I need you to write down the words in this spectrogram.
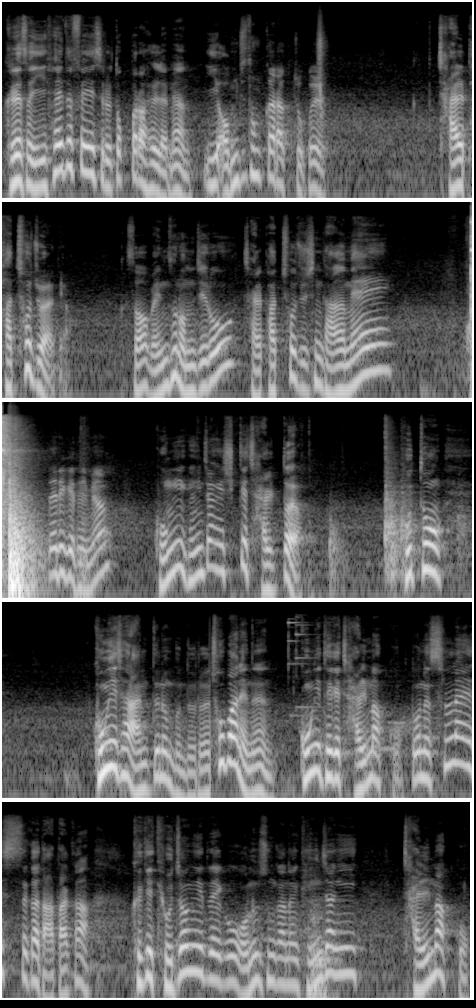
그래서 이 헤드 페이스를 똑바로 하려면 이 엄지손가락 쪽을 잘 받쳐줘야 돼요. 그래서 왼손 엄지로 잘 받쳐주신 다음에 때리게 되면 공이 굉장히 쉽게 잘 떠요. 보통 공이 잘 안 뜨는 분들은 초반에는 공이 되게 잘 맞고 또는 슬라이스가 나다가 그게 교정이 되고 어느 순간은 굉장히 잘 맞고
